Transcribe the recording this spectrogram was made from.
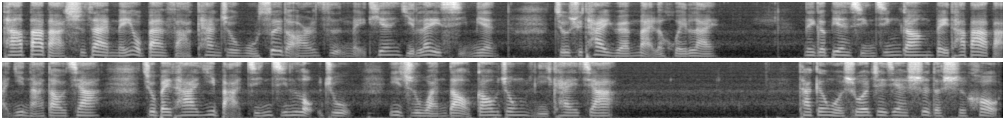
他爸爸实在没有办法看着五岁的儿子每天以泪洗面，就去太原买了回来。那个变形金刚被他爸爸一拿到家，就被他一把紧紧搂住，一直玩到高中离开家。他跟我说这件事的时候，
